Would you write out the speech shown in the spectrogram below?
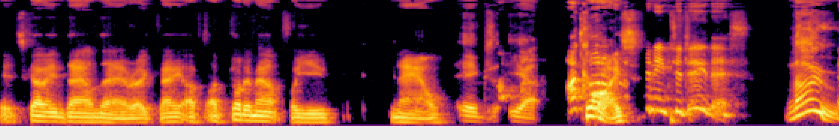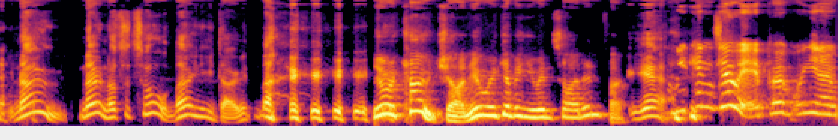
It's going down there. Okay, I've, I've got him out for you now. ex- yeah. I can't twice. I need to do this. No, no, no, not at all. No, you don't. No. You're a coach, aren't you? We're giving you inside info. yeah. We can do it, but you know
